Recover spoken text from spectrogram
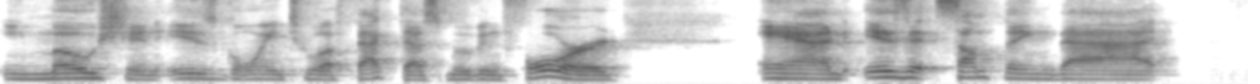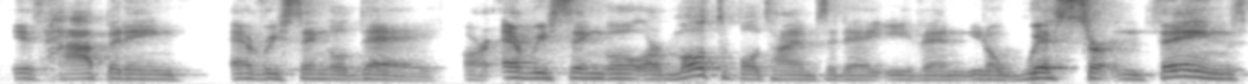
emotion is going to affect us moving forward. And is it something that is happening every single day or every single or multiple times a day even you know with certain things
